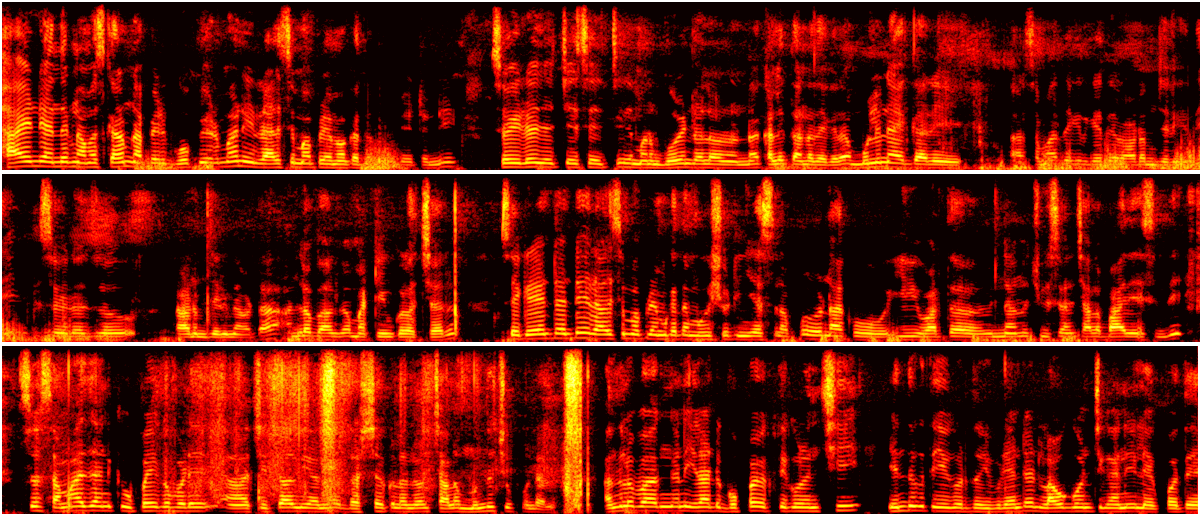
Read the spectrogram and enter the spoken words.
హాయ్ అండి అందరికి నమస్కారం. నా పేరు గోపి వర్మ నేను రాయలసీమ ప్రేమ కథ అప్డేట్ అండి సో ఈరోజు వచ్చేసి వచ్చి మనం గోవిందలో ఉన్న కలితాండ దగ్గర ముల్లినాయక్ గారి సమాధి దగ్గరికి అయితే రావడం జరిగింది. సో ఈరోజు రావడం జరిగింది అనమాట అందులో భాగంగా మా టీం కూడా వచ్చారు. సో ఇక్కడ ఏంటంటే రాయలసీమ ప్రేమ కథ మూవీ షూటింగ్ చేస్తున్నప్పుడు నాకు ఈ వార్త విన్నాను చూశాను చాలా బాధ వేసింది సో సమాజానికి ఉపయోగపడే చిత్రాలు కానీ దర్శకులు అనేవాళ్ళు చాలా ముందు చూపు ఉండాలి. అందులో భాగంగానే ఇలాంటి గొప్ప వ్యక్తి గురించి ఎందుకు తీయకూడదు? ఇప్పుడు ఏంటంటే లవ్ గురించి కానీ లేకపోతే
